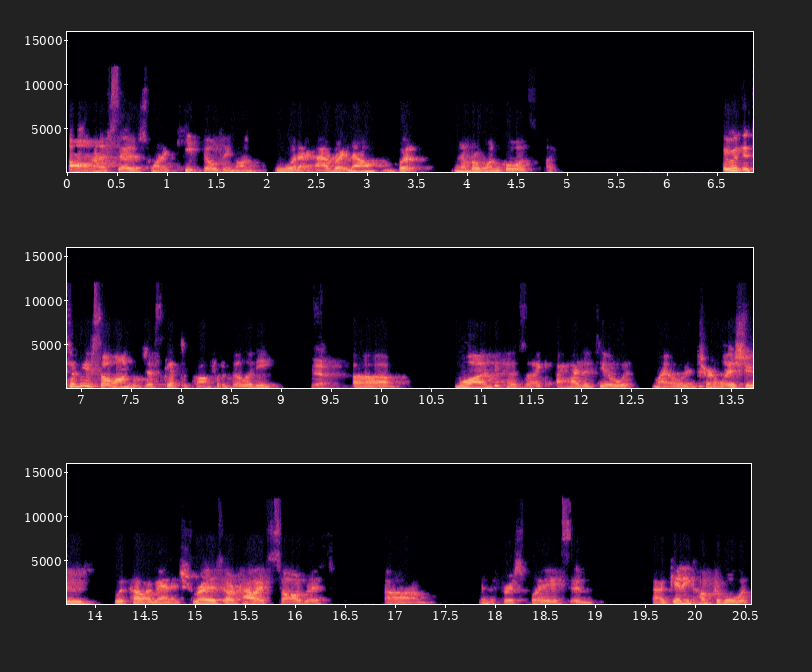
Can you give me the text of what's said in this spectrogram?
honestly, I just want to keep building on what I have right now. But number one goal is like it was. It took me so long to just get to profitability. Yeah. Um, one because like I had to deal with my own internal issues with how I managed risk or how I saw risk um, in the first place, and uh, getting comfortable with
